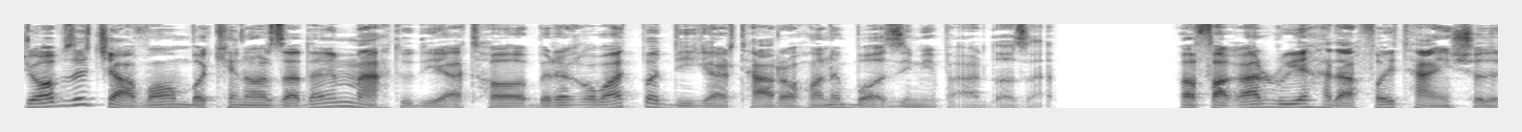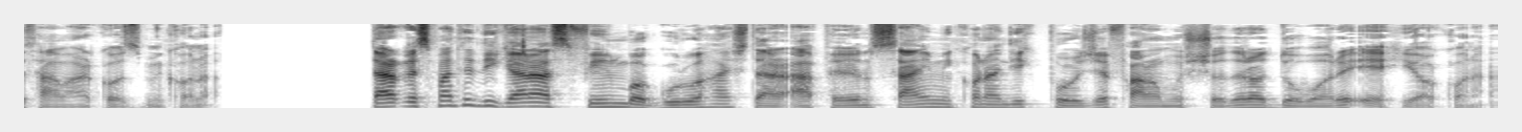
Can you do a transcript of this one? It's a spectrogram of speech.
جابز جوان با کنار زدن محدودیت ها به رقابت با دیگر طراحان بازی می پردازد و فقط روی هدفهای تعیین شده تمرکز می کند. در قسمت دیگر از فیلم با گروهش در اپل سعی می کنند یک پروژه فراموش شده را دوباره احیا کنند.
